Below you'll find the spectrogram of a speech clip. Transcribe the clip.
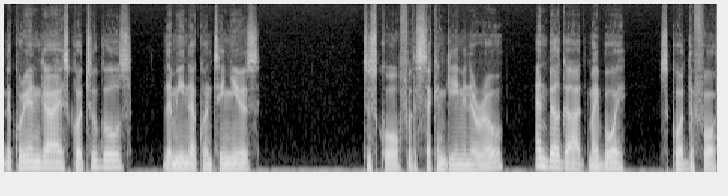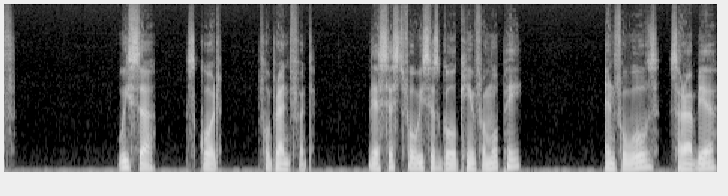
The Korean guy scored two goals. Lemina continues to score for the second game in a row. And Bellegarde, my boy, scored the fourth. Wissa scored for Brentford. The assist for Wissa's goal came from Mope. And for Wolves, Sarabia,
